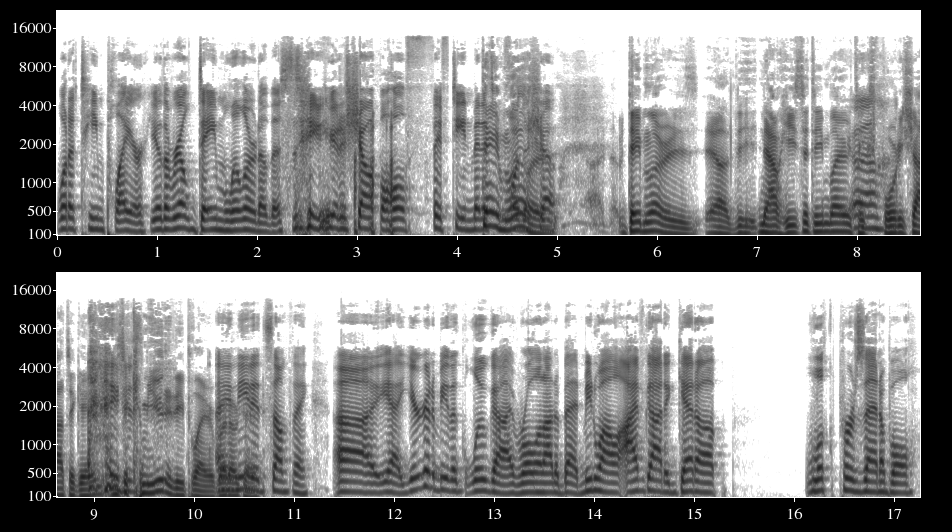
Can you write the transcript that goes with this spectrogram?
What a team player. You're the real Dame Lillard of this. You're going to show up a whole 15 minutes Dame before the Lillard. show. Dame Lillard is uh, the, now he's a team player. He takes Well, forty shots a game. He's just- a community player, but I okay. needed something. Uh, yeah, you're going to be the glue guy rolling out of bed. Meanwhile, I've got to get up, look presentable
